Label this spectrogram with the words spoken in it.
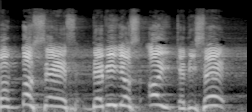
con voces de Villos hoy que dice...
